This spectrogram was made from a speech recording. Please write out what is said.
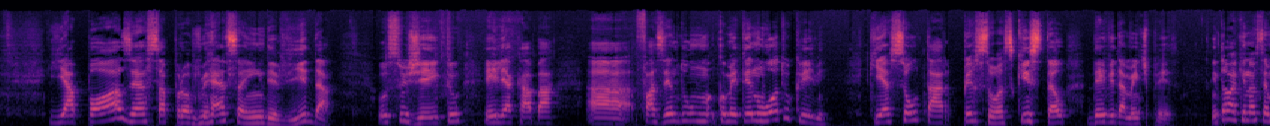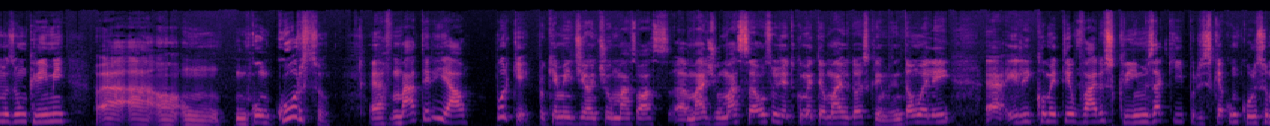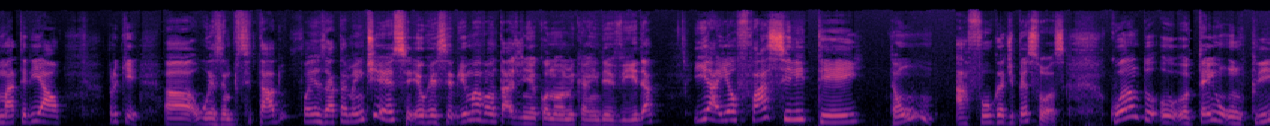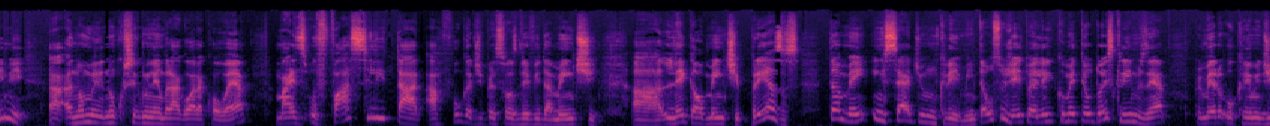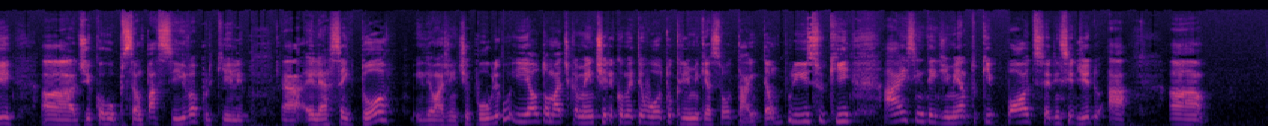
e após essa promessa indevida, o sujeito ele acaba ah, fazendo um, cometendo um outro crime, que é soltar pessoas que estão devidamente presas. Então aqui nós temos um crime, ah, ah, um, um, concurso é, material. Por quê? Porque mediante uma só, ah, mais de uma ação, o sujeito cometeu mais de dois crimes. Então ele, é, ele cometeu vários crimes aqui, por isso que é concurso material. Porque uh, o exemplo citado foi exatamente esse. Eu recebi uma vantagem econômica indevida e aí eu facilitei então a fuga de pessoas. Quando eu tenho um crime, uh, não, me, não consigo me lembrar agora qual é, mas o facilitar a fuga de pessoas devidamente, uh, legalmente presas, também incede um crime. Então o sujeito ele cometeu dois crimes, né? Primeiro o crime de, uh, de corrupção passiva, porque ele, uh, ele aceitou ele é um agente público e automaticamente ele cometeu outro crime que é soltar. Então, por isso que há esse entendimento que pode ser incidido a, a,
